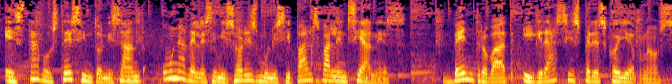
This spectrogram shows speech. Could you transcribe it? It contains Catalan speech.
Està vostè sintonitzant una de les emissores municipals valencianes. Ben trobat i gràcies per escollir-nos.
